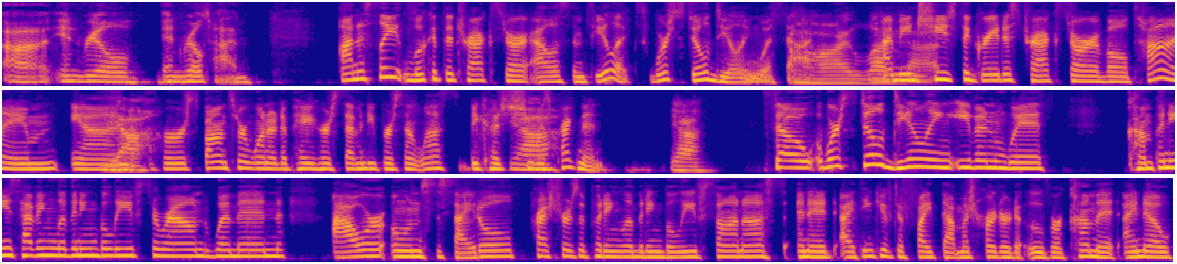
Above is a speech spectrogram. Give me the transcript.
uh, in real in real time honestly, look at the track star Allyson Felix. We're still dealing with that. Oh, I love I mean, that. she's the greatest track star of all time. And yeah. her sponsor wanted to pay her 70% less because yeah. she was pregnant. Yeah. So we're still dealing even with companies having limiting beliefs around women, our own societal pressures of putting limiting beliefs on us. And it, I think you have to fight that much harder to overcome it. I know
